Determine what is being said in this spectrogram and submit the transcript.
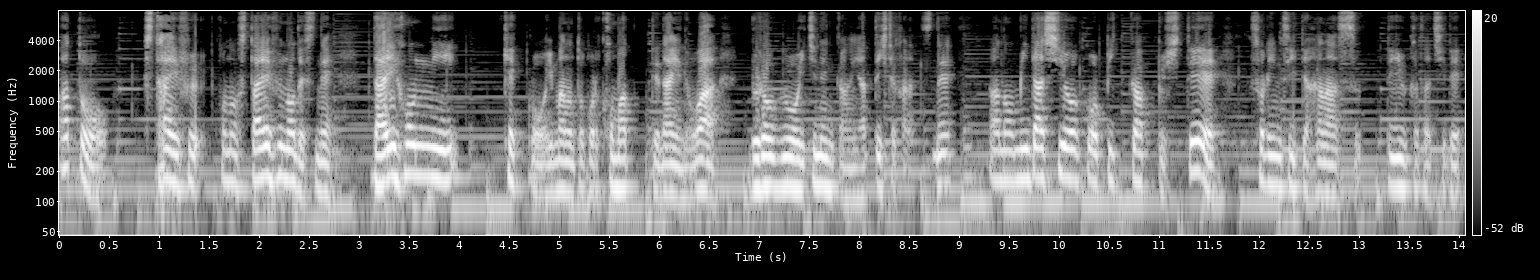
あと、スタイフ。このスタイフのですね、台本に結構今のところ困ってないのは、ブログを1年間やってきたからですね。あの、見出しをこうピックアップして、それについて話すっていう形で、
